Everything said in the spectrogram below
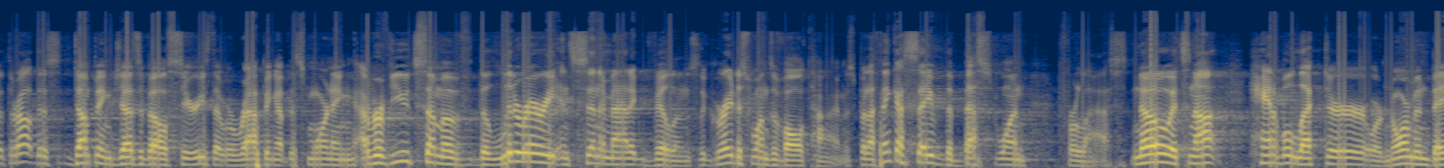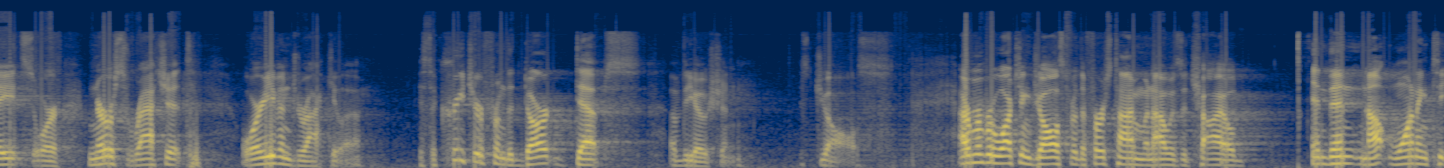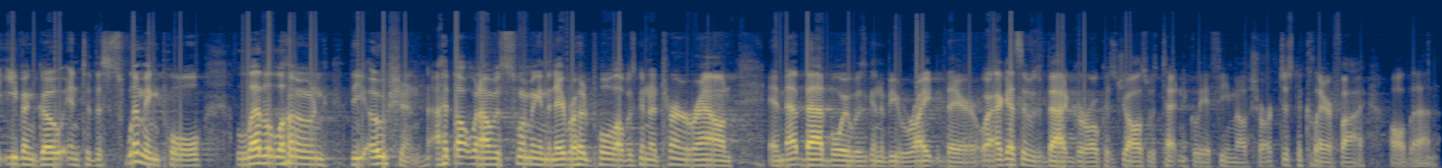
So, throughout this Dumping Jezebel series that we're wrapping up this morning, I reviewed some of the literary and cinematic villains, the greatest ones of all times. But I think I saved the best one for last. No, it's not Hannibal Lecter or Norman Bates or Nurse Ratched or even Dracula. It's a creature from the dark depths of the ocean. It's Jaws. I remember watching Jaws for the first time when I was a child and then not wanting to even go into the swimming pool, let alone the ocean. I thought when I was swimming in the neighborhood pool, I was going to turn around and that bad boy was going to be right there. Well, I guess it was bad girl because Jaws was technically a female shark, just to clarify all that.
